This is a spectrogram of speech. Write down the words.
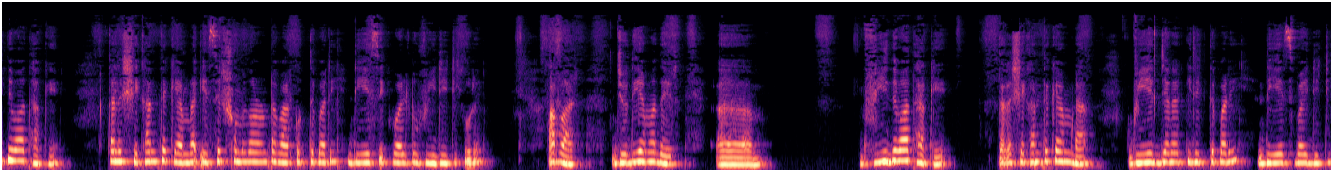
দেওয়া থাকে, তাহলে সেখান থেকে আমরা এস এর সমীকরণটা বার করতে পারি DS equal to V VDT করে। আবার যদি আমাদের ভি দেওয়া থাকে, তাহলে সেখান থেকে আমরা ভি এর জায়গায় কী লিখতে পারি? ডিএস বাই ডিটি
